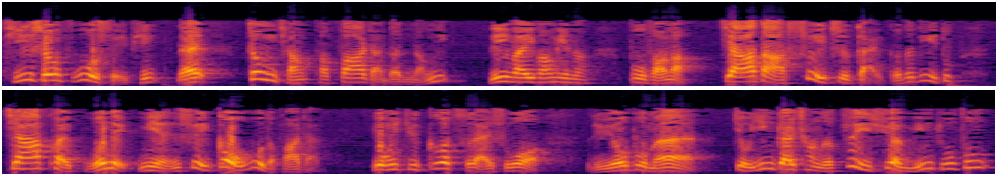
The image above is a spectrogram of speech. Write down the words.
提升服务水平，来增强它发展的能力。另外一方面呢，不妨啊加大税制改革的力度。加快国内免税购物的发展。用一句歌词来说，旅游部门就应该唱着最炫民族风，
